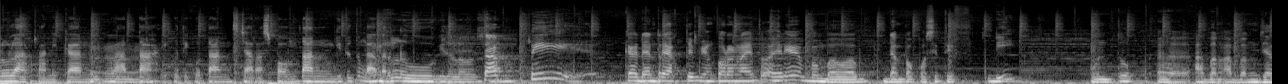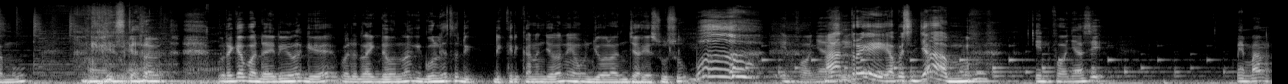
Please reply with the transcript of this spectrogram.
perlu lah kepanikan, latah, ikut-ikutan secara spontan gitu tuh nggak perlu gitu loh. tapi keadaan reaktif yang corona itu akhirnya membawa dampak positif. Di? Untuk eh, abang-abang jamu Oh, iya. sekarang mereka pada ini lagi ya pada naik daun lagi. Gue lihat tuh di, di kiri kanan jalan yang jualan jahe susu. Wah infonya sih, antre sampai sejam. Infonya sih memang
